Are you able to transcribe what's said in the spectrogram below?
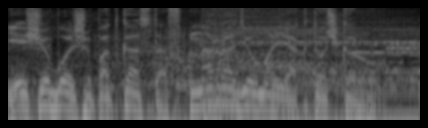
Еще больше подкастов на радиомаяк.ру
